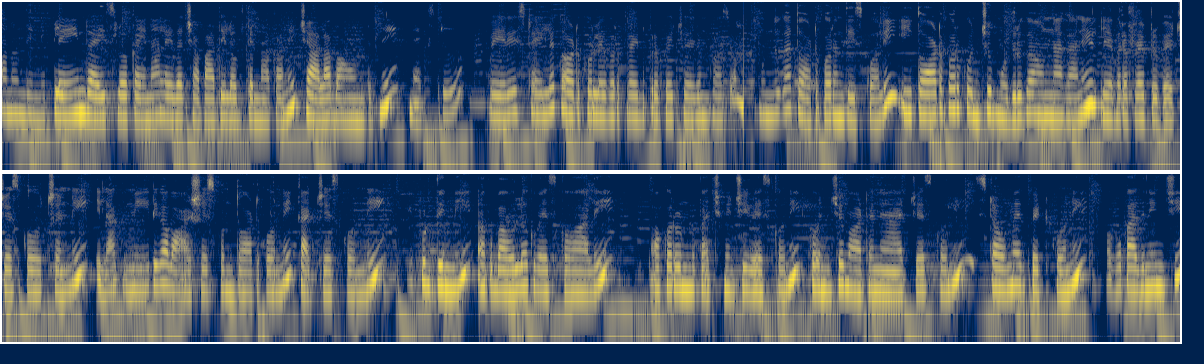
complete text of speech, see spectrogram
మనం దీన్ని ప్లెయిన్ రైస్లోకైనా లేదా చపాతీలోకి తిన్నా కానీ చాలా బాగుంటుంది. నెక్స్ట్ వేరే స్టైల్లో తోటకూర లివర్ ఫ్రైని ప్రిపేర్ చేయడం కోసం ముందుగా తోటకూరని తీసుకోవాలి. ఈ తోటకూర కొంచెం ముదురుగా ఉన్నా కానీ లివర్ ఫ్రై ప్రిపేర్ చేసుకోవచ్చండి. ఇలా నీట్గా వాష్ వాష్ చేసుకుని తోటకూరని కట్ చేసుకోండి. ఇప్పుడు దీన్ని ఒక బౌల్లోకి వేసుకోవాలి. ఒక రెండు పచ్చిమిర్చి వేసుకొని కొంచెం వాటర్ని యాడ్ చేసుకొని స్టవ్ మీద పెట్టుకొని ఒక పది నుంచి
